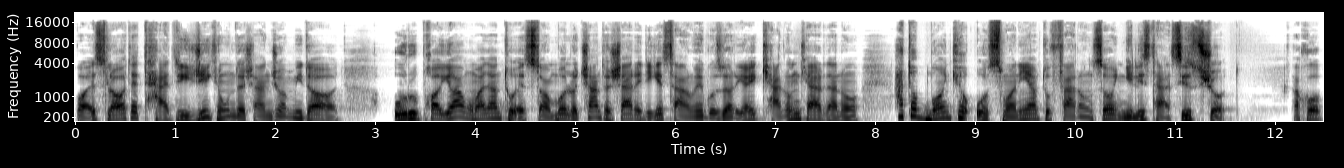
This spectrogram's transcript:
با اصلاحات تدریجی که اون داشت انجام می‌داد اروپایی هم اومدن تو استانبول و چند تا شهر دیگه سرمایه گذاری های کلون کردن و حتی بانک عثمانی هم تو فرانسه و انگلیس تأسیس شد و خب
